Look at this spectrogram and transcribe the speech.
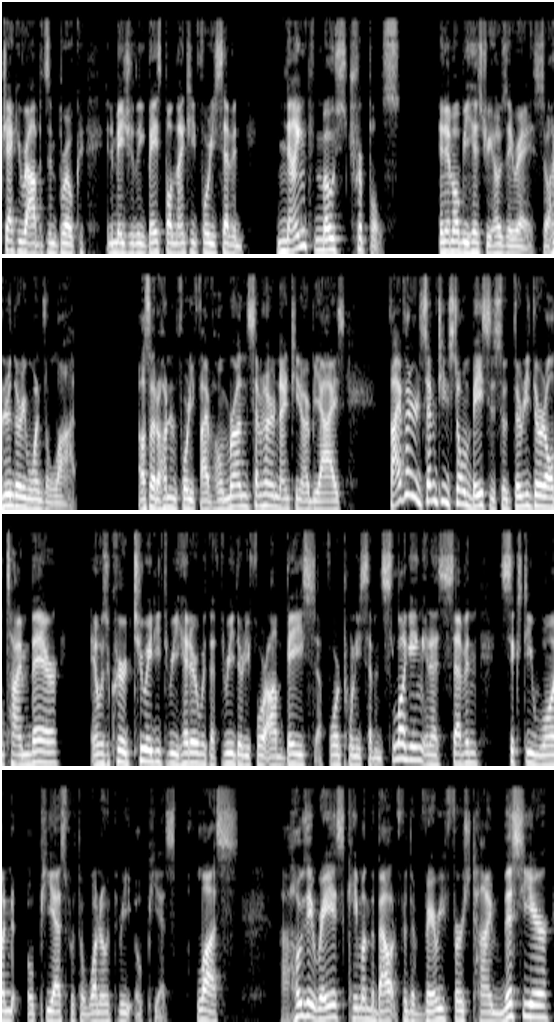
Jackie Robinson broke in Major League Baseball in 1947, ninth most triples in MLB history, Jose Reyes. So 131 is a lot. Also had 145 home runs, 719 RBIs, 517 stolen bases, so 33rd all time there. And was a career 283 hitter with a 334 on base, a 427 slugging, and a 761 OPS with a 103 OPS plus. Uh, Jose Reyes came on the ballot for the very first time this year,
